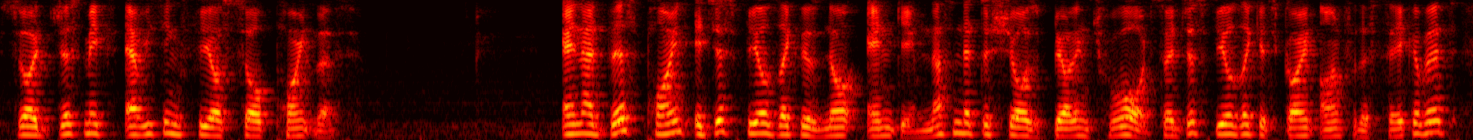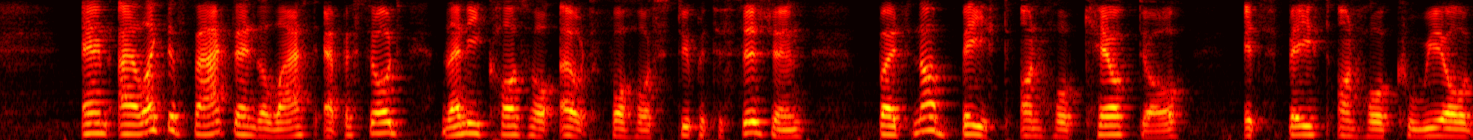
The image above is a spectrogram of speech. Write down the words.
so it just makes everything feel so pointless. And at this point, it just feels like there's no end game. Nothing that the show is building towards. So it just feels like it's going on for the sake of it. And I like the fact that in the last episode, Lenny calls her out for her stupid decision, but it's not based on her character, it's based on her career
